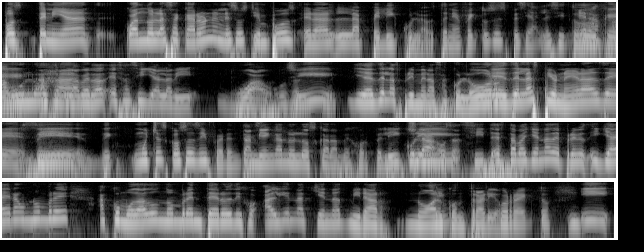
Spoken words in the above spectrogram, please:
pues tenía, cuando la sacaron en esos tiempos era la película, tenía efectos especiales y todo. Era que. La verdad, esa sí ya la vi. Wow. O sea, Sí. Y es de las primeras a color. Es de las pioneras de, Sí. de, de muchas cosas diferentes. También ganó el Oscar a Mejor Película. Sí. O sea, sí, estaba llena de premios. Y ya era un hombre acomodado, un hombre entero. Y dijo, alguien a quien admirar, no Sí, al contrario. Correcto. Mm. Y,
